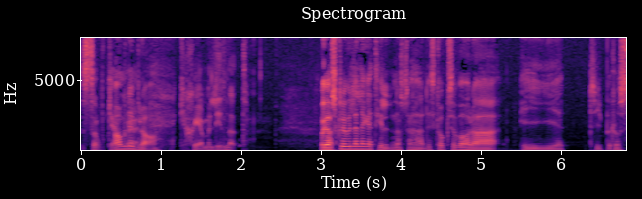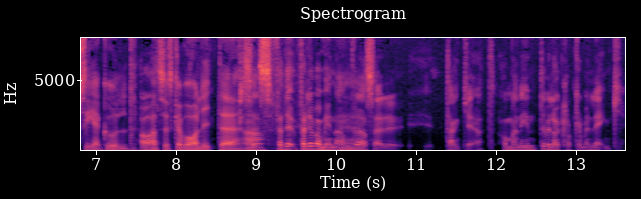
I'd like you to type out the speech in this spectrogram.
Som kanske Ja, men det är bra. kan ske med linnet. Och jag skulle vilja lägga till något så här, det ska också vara i typ roséguld. Ja. Alltså det ska vara lite... Precis, för, det, för det var min andra Eh. så här, tanke. Att om man inte vill ha klocka med länk,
